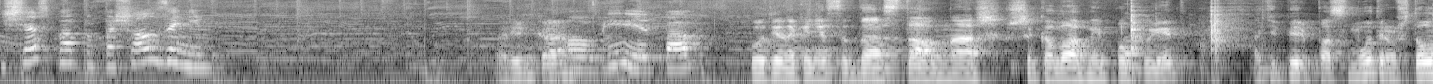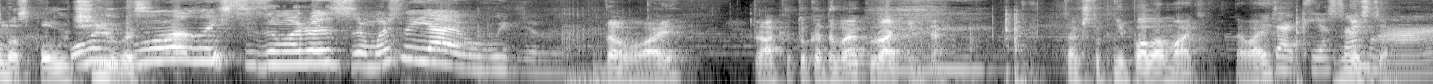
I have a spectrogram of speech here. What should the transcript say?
и сейчас папа пошел за ним. Аринка. О, привет, пап. Вот я наконец-то достал наш шоколадный попыт. А теперь посмотрим, что у нас получилось. Он полностью заморозился. Можно я его выдерну? Давай. Так, только давай аккуратненько. Так, чтобы не поломать. Давай. Так, я Вместе. сама.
